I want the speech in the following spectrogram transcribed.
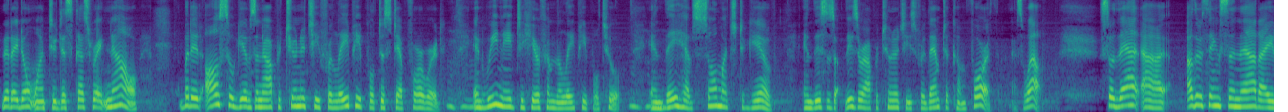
that I don't want to discuss right now. But it also gives an opportunity for lay people to step forward. Mm-hmm. And we need to hear from the lay people too. Mm-hmm. And they have so much to give. And this is, these are opportunities for them to come forth as well. So that, uh, other things than that, I,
